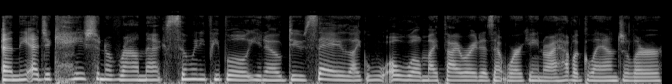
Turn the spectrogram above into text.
and the education around that so many people you know do say like oh well my thyroid isn't working or i have a glandular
